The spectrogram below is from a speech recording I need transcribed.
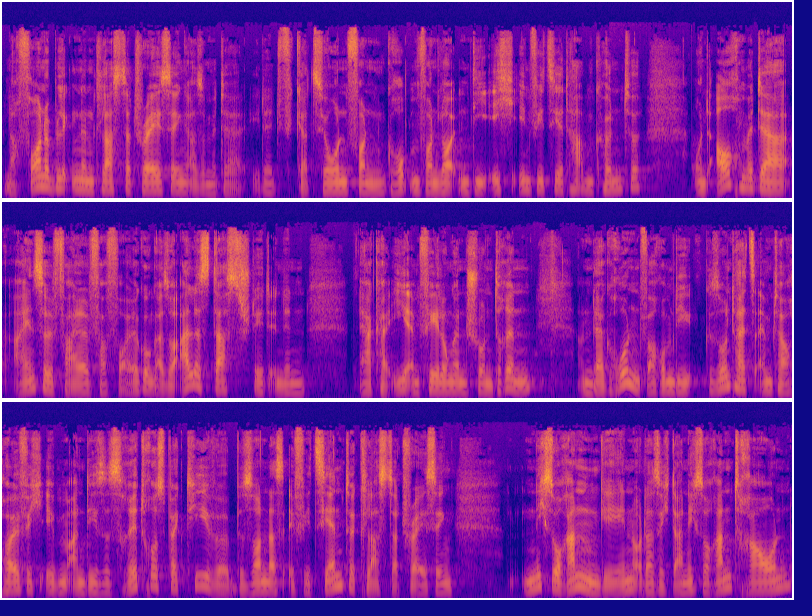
nach vorne blickenden Cluster Tracing, also mit der Identifikation von Gruppen von Leuten, die ich infiziert haben könnte und auch mit der Einzelfallverfolgung. Also alles das steht in den RKI-Empfehlungen schon drin. Und der Grund, warum die Gesundheitsämter häufig eben an dieses retrospektive, besonders effiziente Cluster Tracing nicht so rangehen oder sich da nicht so rantrauen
